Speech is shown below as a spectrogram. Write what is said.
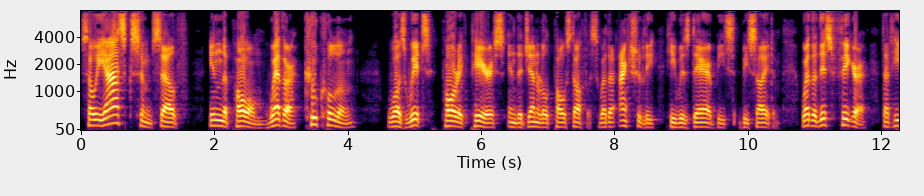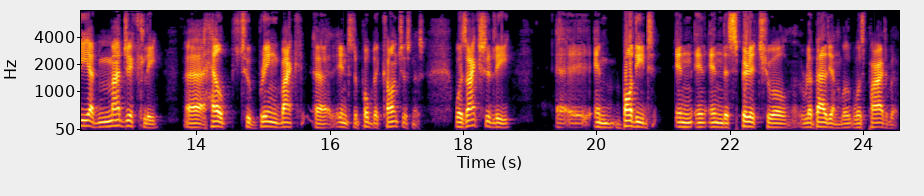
So he asks himself in the poem whether Cuchulainn was with Pádraig Pearse in the General Post Office, whether actually he was there be- beside him, whether this figure that he had magically uh, helped to bring back uh, into the public consciousness was actually uh, embodied in, in, in the spiritual rebellion, was part of it.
